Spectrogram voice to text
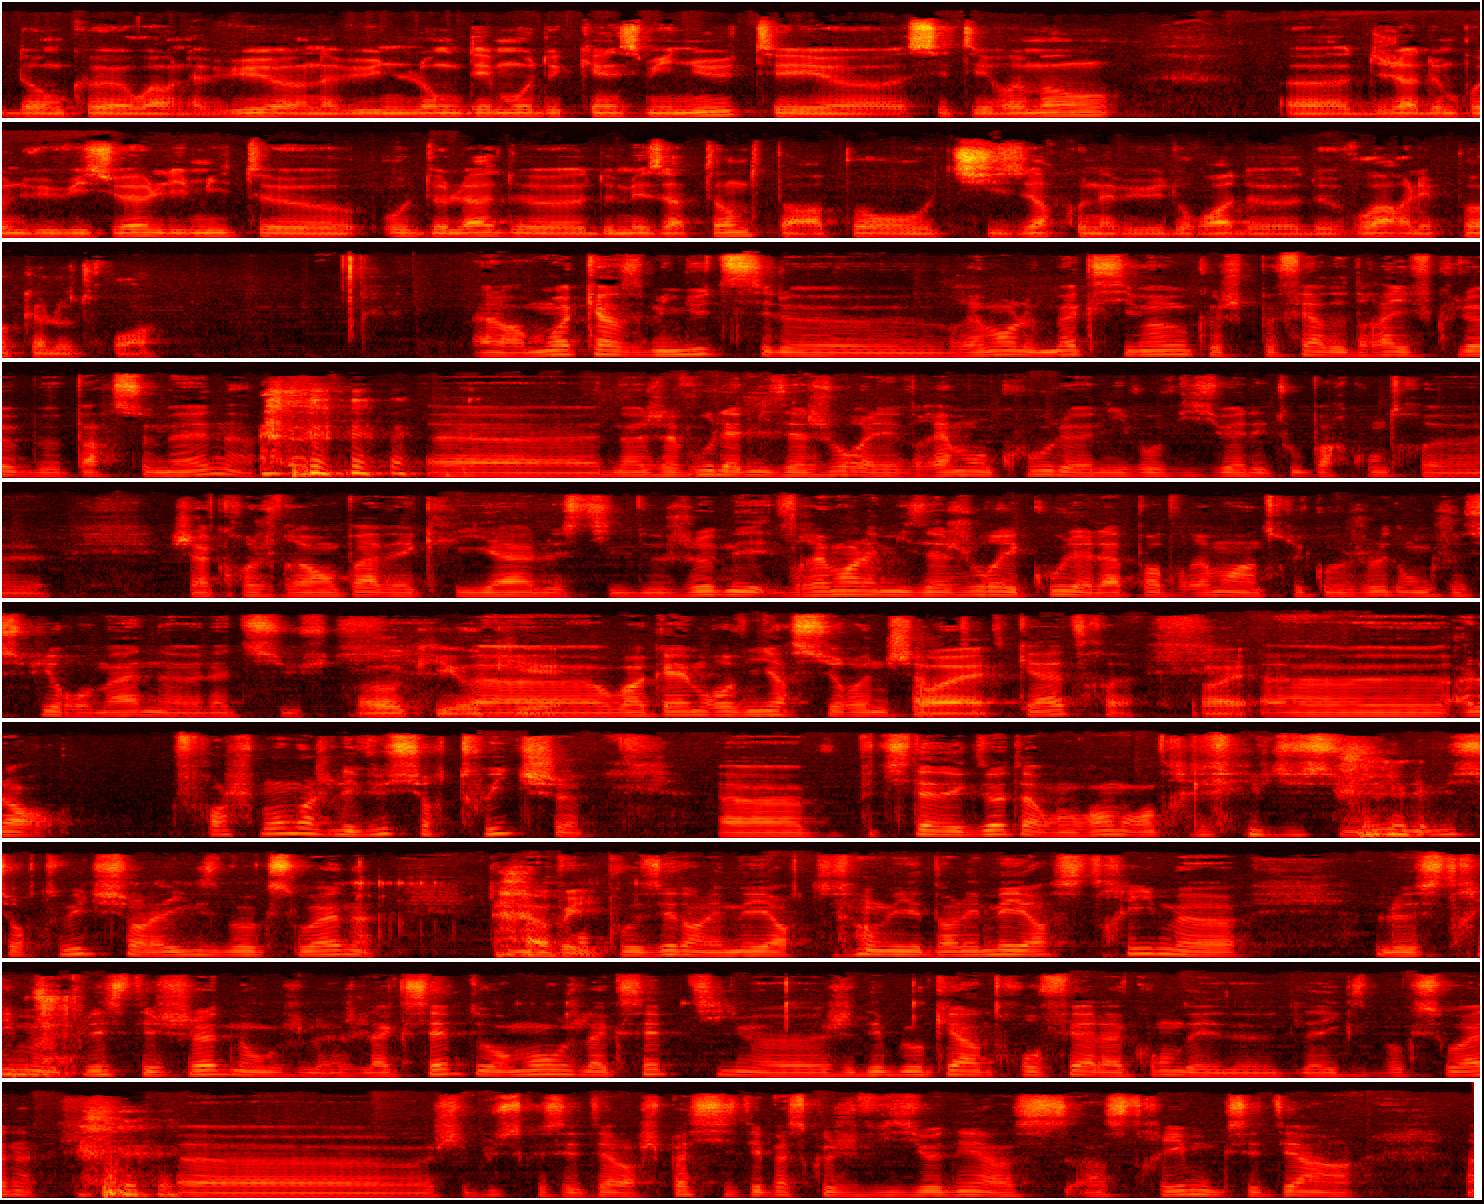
Donc, euh, ouais, on a, vu, on a vu une longue démo de 15 minutes et euh, c'était vraiment, euh, déjà d'un point de vue visuel, limite au-delà de, mes attentes par rapport au teaser qu'on avait eu droit de, voir à l'époque à l'E3. Alors moi 15 minutes c'est le, vraiment le maximum que je peux faire de Drive Club par semaine. J'avoue la mise à jour elle est vraiment cool niveau visuel et tout. Par contre j'accroche vraiment pas avec l'IA, le style de jeu, mais vraiment la mise à jour est cool, elle apporte vraiment un truc au jeu, donc je suis Roman euh, là-dessus. Ok, ok. Euh, on va quand même revenir sur Uncharted 4. Ouais. Euh, alors, franchement, moi je l'ai vu sur Twitch. petite anecdote avant de rentrer le vif du sujet, je l'ai vu sur Twitch sur la Xbox One, qui ah, proposé dans les meilleurs, dans les meilleurs streams le stream PlayStation, donc je, l'accepte. Au moment où je l'accepte, j'ai débloqué un trophée à la con de, de, la Xbox One. euh, je sais plus ce que c'était. Alors je sais pas si c'était parce que je visionnais un, stream ou que c'était un,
